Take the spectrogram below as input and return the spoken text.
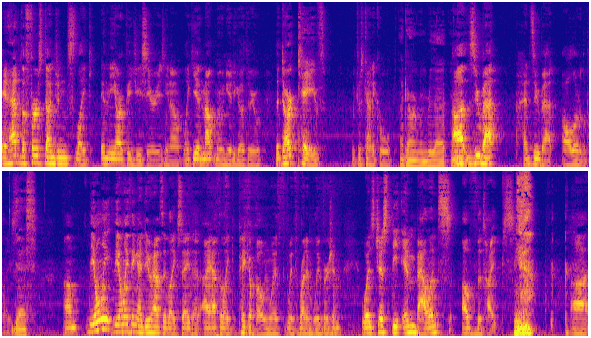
it had the first dungeons like in the RPG series. You know, like you had Mount Moon you had to go through the Dark Cave, which was kind of cool. I don't remember that. Uh, Zubat had Zubat all over the place. yes. Um, the only the only thing I do have to like say that I have to like pick a bone with with red and blue version was just the imbalance of the types. Yeah. Uh,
